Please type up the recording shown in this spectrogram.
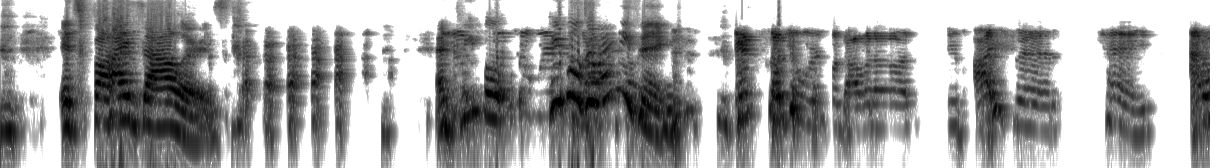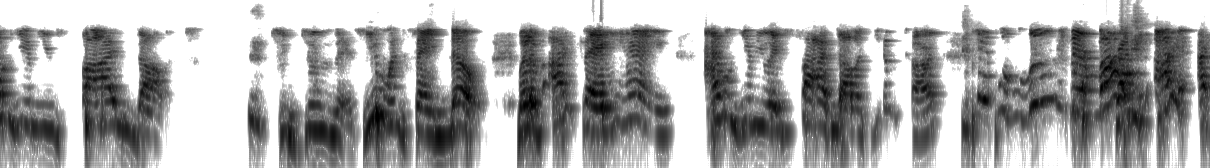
it's five dollars and people people do anything it's such a weird phenomenon if i said hey, I will give you five dollars to do this, you wouldn't say no. But if I say, hey, I will give you a five dollar gift card, people lose their mind. Right. I I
